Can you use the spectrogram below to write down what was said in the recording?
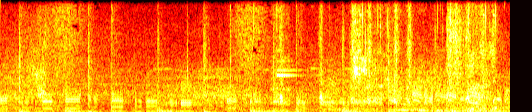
Thank you.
